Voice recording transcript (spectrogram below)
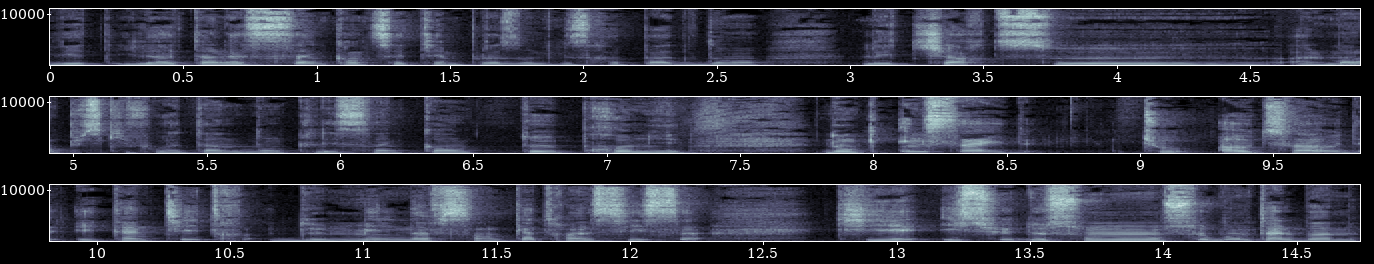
Il a atteint la 57e place, donc il ne sera pas dans les charts euh, allemands puisqu'il faut atteindre donc les 50 premiers. Donc Inside to Outside est un titre de 1986 qui est issu de son second album,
